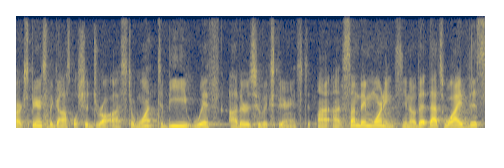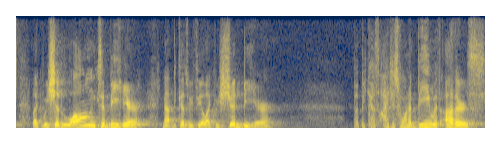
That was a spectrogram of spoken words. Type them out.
Our experience of the gospel should draw us to want to be with others who've experienced. On, on Sunday mornings, you know, that, that's why this, like, we should long to be here, not because we feel like we should be here, but because I just want to be with others.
